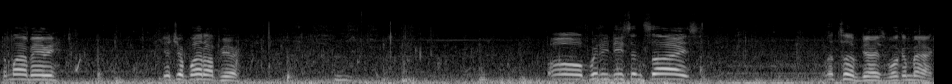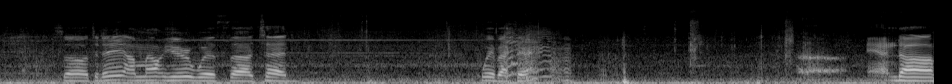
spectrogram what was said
Come on, baby. Get your butt up here. Oh, pretty decent size. What's up, guys? Welcome back. So today I'm out here with uh, Ted. Way back there. And uh,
